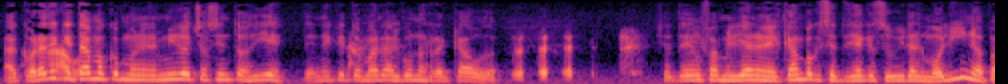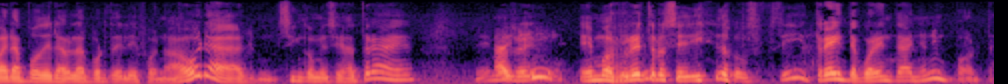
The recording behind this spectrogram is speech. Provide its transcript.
Acordate Ah, que bueno. estamos como en el 1810. Tenés que tomar algunos recaudos. Yo tenía un familiar en el campo que se tenía que subir al molino para poder hablar por teléfono. Ahora, cinco meses atrás, ¿eh? hemos, Ay, re- sí. hemos retrocedido, sí, 30, 40 años, no importa,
